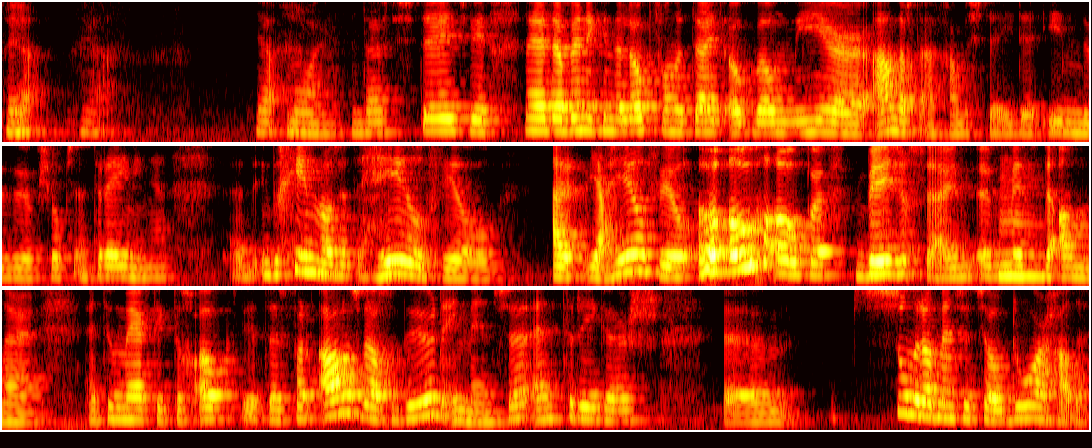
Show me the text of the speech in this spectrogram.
Ja. Ja, ja. ja, mooi. En daar is dus steeds weer. Nou ja, daar ben ik in de loop van de tijd ook wel meer aandacht aan gaan besteden in de workshops en trainingen. Eh, in het begin was het heel veel, ja, heel veel ogen open bezig zijn eh, met Mm. de ander. En toen merkte ik toch ook dat er van alles wel gebeurde in mensen en triggers, ehm, zonder dat mensen het zo door hadden.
